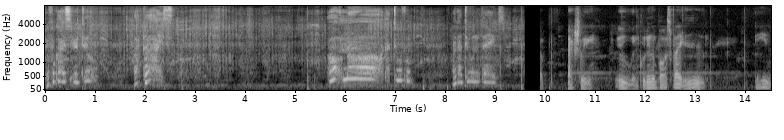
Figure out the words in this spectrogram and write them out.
Shovel Guy's here too. Uh, guys. Oh no! I got two of them. I got two of them things. Actually, ooh, including the boss fight. Ooh, ooh.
